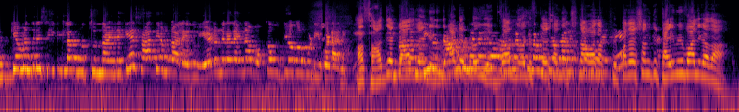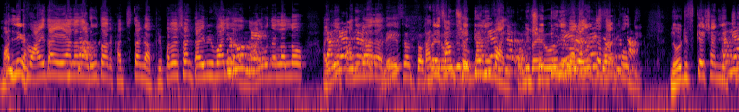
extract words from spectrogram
ముఖ్యమంత్రి సీట్లో కూర్చున్న ఆయనకే సాధ్యం కాలేదు. ఏడు నెలలైనా ఒక్క ఉద్యోగం కూడా ఇవ్వడానికి. సాధ్యం కాదులేండి ఎందుకంటే ఇప్పుడు ఎగ్జామ్ నోటిఫికేషన్ ఇచ్చిన వాళ్ళకి ప్రిపరేషన్కి టైం ఇవ్వాలి కదా. మళ్ళీ వాయిదా వేయాలని అడుగుతారు ఖచ్చితంగా. ప్రిపరేషన్ టైం ఇవ్వాలి కదా. నాలుగు నెలల్లో అయ్యే పని కాదు అది. కనీసం షెడ్యూల్ ఇవ్వాలి. మీరు షెడ్యూల్ ఇవ్వగలిగితే సరిపోద్ది. నోటిఫికేషన్ ఇచ్చి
